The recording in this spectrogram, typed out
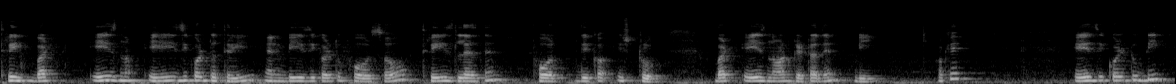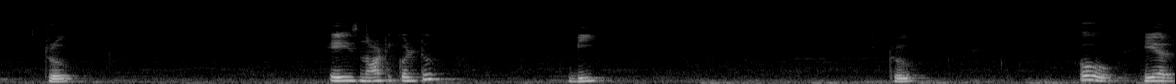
3 but a is not a is equal to 3 and b is equal to 4 so 3 is less than 4 because is true. But a is not greater than b. Okay? A is equal to b? True. A is not equal to B? True. Oh here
